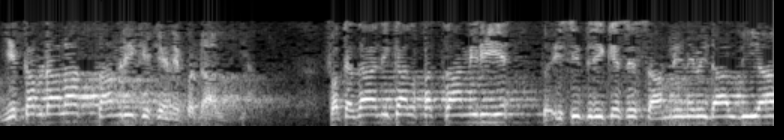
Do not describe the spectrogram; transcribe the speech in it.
یہ کب ڈالا؟ سامری کے کہنے پر ڈال دیا۔ فَكَذَلِكَ الْقَدْ سامری۔ ہے تو اسی طریقے سے سامری نے بھی ڈال دیا۔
